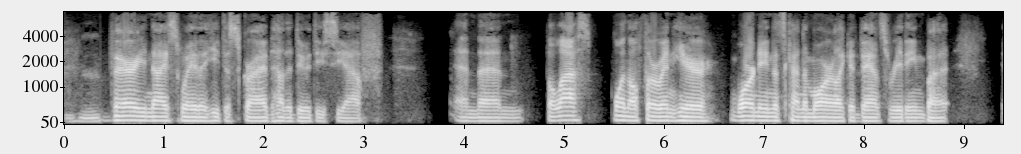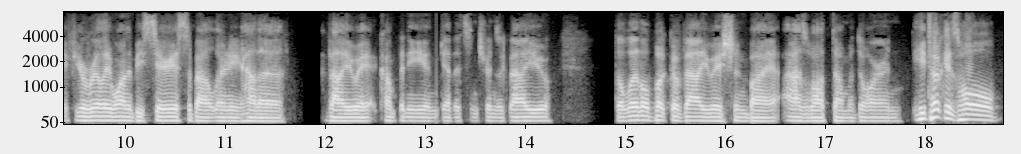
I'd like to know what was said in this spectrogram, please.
Mm-hmm. Very nice way that he described how to do a DCF. And then the last one I'll throw in here, warning, it's kind of more like advanced reading, but if you really want to be serious about learning how to evaluate a company and get its intrinsic value, the little book of valuation by Aswath Damodaran. He took his whole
